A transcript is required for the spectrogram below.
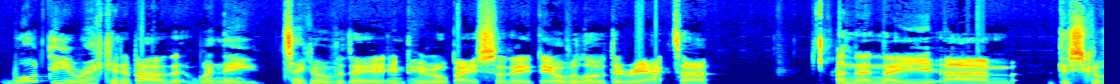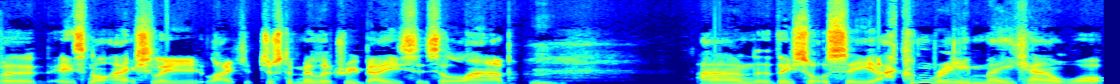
what do you reckon about that when they take over the Imperial base? So they they overload the reactor, and then they um, discover it's not actually like just a military base; it's a lab. Hmm. And they sort of see. I couldn't really make out what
